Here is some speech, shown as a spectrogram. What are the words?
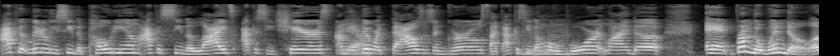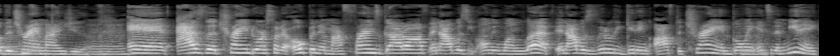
I could literally see the podium. I could see the lights. I could see chairs. I mean, Yeah. there were thousands of girls. Like I could see the whole mm-hmm. board lined up, and from the window of the mm-hmm. train, mind you. And as the train door started opening, my friends got off, and I was the only one left. And I was literally getting off the train, going into the meeting.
